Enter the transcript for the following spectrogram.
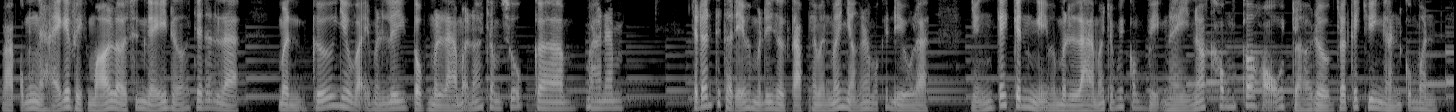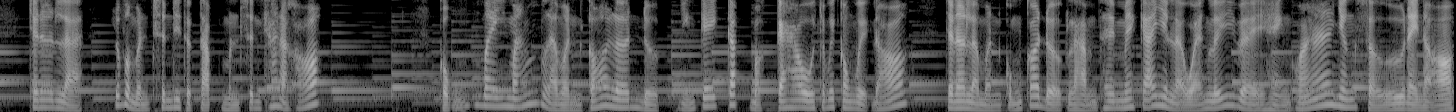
và cũng ngại cái việc mở lời xin nghỉ nữa cho nên là mình cứ như vậy mình liên tục mình làm ở nó trong suốt ờ, uh, 3 năm. Cho đến cái thời điểm mà mình đi thực tập thì mình mới nhận ra một cái điều là những cái kinh nghiệm mà mình làm ở trong cái công việc này nó không có hỗ trợ được cho cái chuyên ngành của mình. Cho nên là lúc mà mình xin đi thực tập mình xin khá là khó. Cũng may mắn là mình có lên được những cái cấp bậc cao trong cái công việc đó cho nên là mình cũng có được làm thêm mấy cái như là quản lý về hàng hóa nhân sự này nọ.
